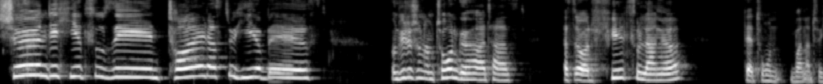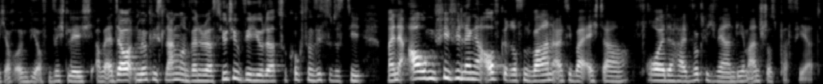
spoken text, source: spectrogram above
Schön, dich hier zu sehen. Toll, dass du hier bist. Und wie du schon am Ton gehört hast, es dauert viel zu lange, Der Ton war natürlich auch irgendwie offensichtlich, aber er dauert möglichst lange und wenn du das YouTube-Video dazu guckst, dann siehst du, dass die meine Augen viel, viel länger aufgerissen waren, als sie bei echter Freude halt wirklich wären, die im Anschluss passiert.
